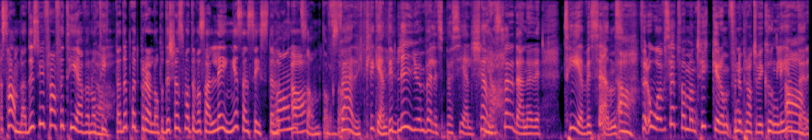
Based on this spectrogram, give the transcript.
samlades ju framför tvn och Ja. tittade på ett bröllop. Och Det känns som att det var så länge sedan sist det var något sånt också. Verkligen. Det blir ju en väldigt speciell känsla det där när det tv-sänds. Ja. För oavsett vad man tycker om, för nu pratar vi kungligheter, Ja.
